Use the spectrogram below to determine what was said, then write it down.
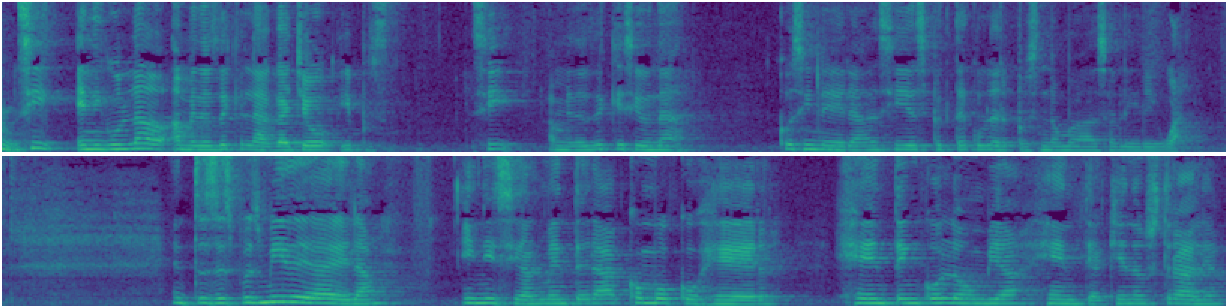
Sí, en ningún lado, a menos de que la haga yo y pues sí, a menos de que sea una cocinera así espectacular, pues no me va a salir igual. Entonces, pues mi idea era, inicialmente era como coger gente en Colombia, gente aquí en Australia,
